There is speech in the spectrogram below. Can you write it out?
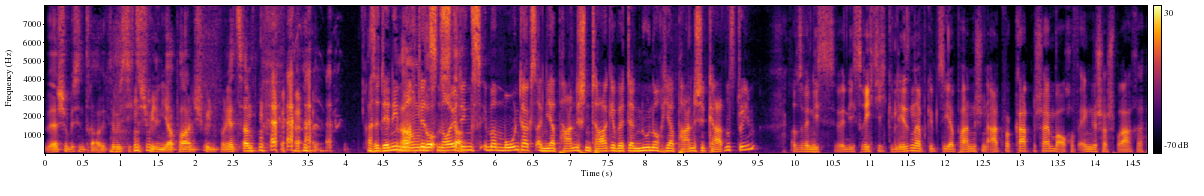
wäre schon ein bisschen traurig. Da müsste ich das Spiel in Japanisch spielen von jetzt an. Also Danny macht jetzt neuerdings immer montags an japanischen Tage, wird dann nur noch japanische Karten streamen. Also wenn ich es wenn ich's richtig gelesen habe, gibt's die japanischen Artwork-Karten scheinbar auch auf englischer Sprache.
